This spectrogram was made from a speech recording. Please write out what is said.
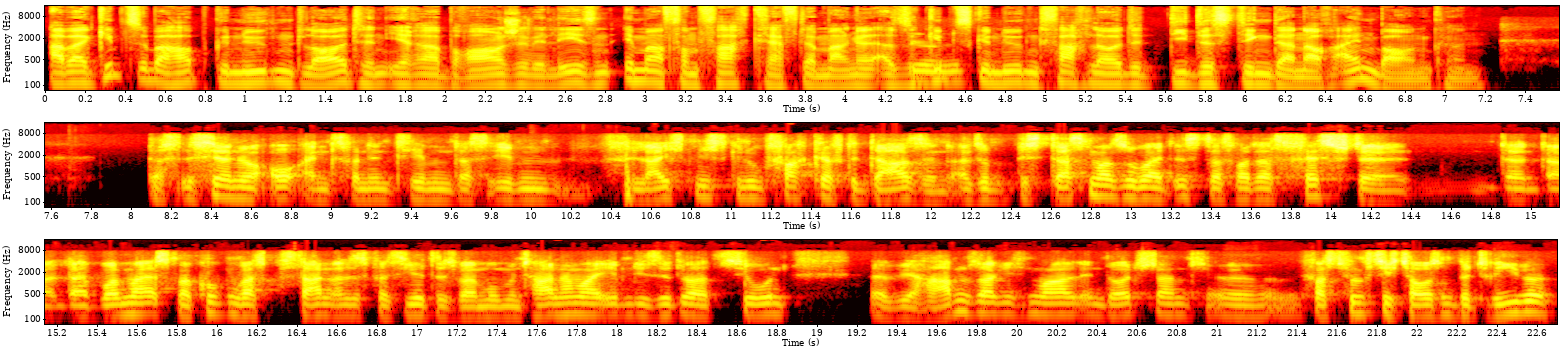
Aber gibt es überhaupt genügend Leute in Ihrer Branche? Wir lesen immer vom Fachkräftemangel. Also mhm. gibt es genügend Fachleute, die das Ding dann auch einbauen können? Das ist ja nur auch eins von den Themen, dass eben vielleicht nicht genug Fachkräfte da sind. Also bis das mal soweit ist, dass wir das feststellen, da, da, da wollen wir erst mal gucken, was bis dahin alles passiert ist, weil momentan haben wir eben die Situation, äh, wir haben, sage ich mal, in Deutschland äh, fast 50.000 Betriebe,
